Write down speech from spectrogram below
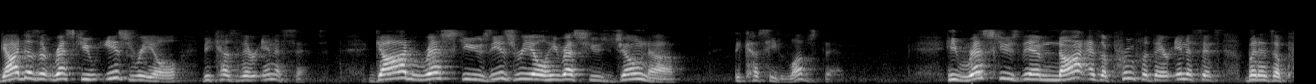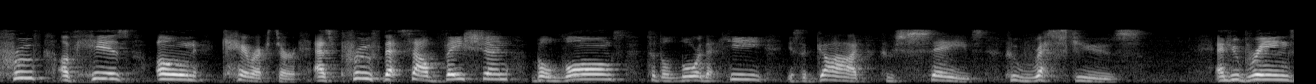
God doesn't rescue Israel because they're innocent. God rescues Israel, he rescues Jonah because he loves them. He rescues them not as a proof of their innocence, but as a proof of his own character, as proof that salvation belongs to the Lord, that he is the God who saves, who rescues, and who brings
